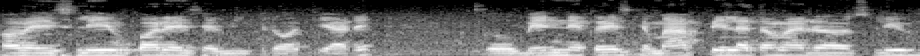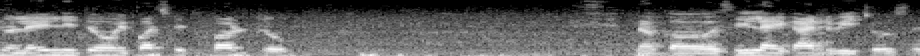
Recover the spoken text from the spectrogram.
હવે સ્લીવ કરે છે મિત્રો અત્યારે. તો બેનને કહીશ કે માપ પહેલાં તમારે સ્લીવનો લઈ લીધો હોય પછી જ કરજો. નકો સિલાઈ કાઢવી જોશે.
